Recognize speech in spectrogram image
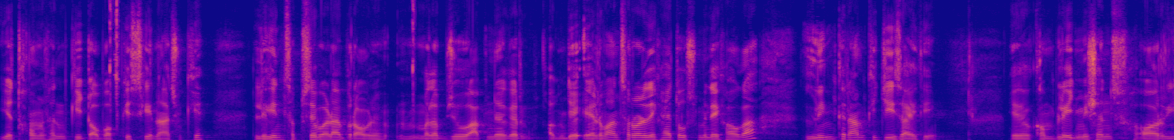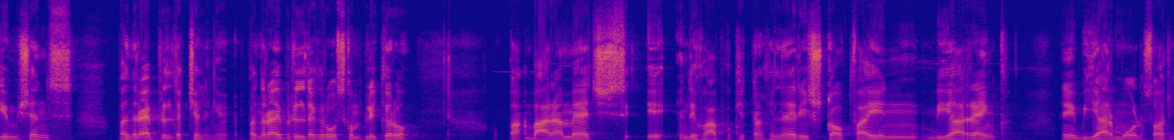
ये थॉमसन की टॉपअप की स्किन आ चुकी है। लेकिन सबसे बड़ा प्रॉब्लम मतलब जो आपने अगर एडवांस सर्वर देखा है तो उसमें देखा होगा लिंक नाम की चीज़ आई थी। ये कंप्लीट मिशंस और ये मिशंस पंद्रह अप्रैल तक चलेंगे। पंद्रह अप्रैल तक रोज़ कंप्लीट करो। बारह मैच देखो आपको कितना खेलना है। Reach top five in B R rank नहीं बी आर मोड सॉरी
